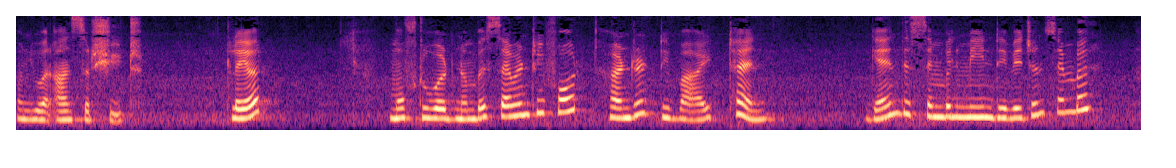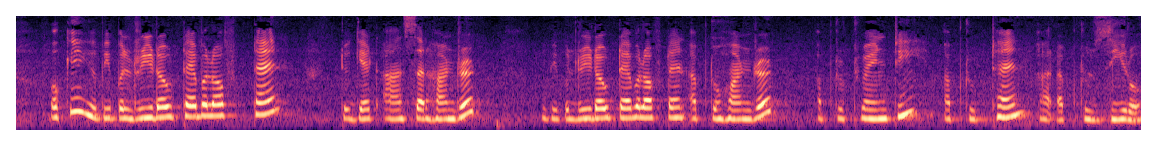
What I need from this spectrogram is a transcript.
on your answer sheet. Clear? Move toward number 74 100 divide 10 again this symbol mean division symbol. Okay you people read out table of 10 to get answer 100 You people read out table of 10 up to 100 up to 20 up to 10 or up to 0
